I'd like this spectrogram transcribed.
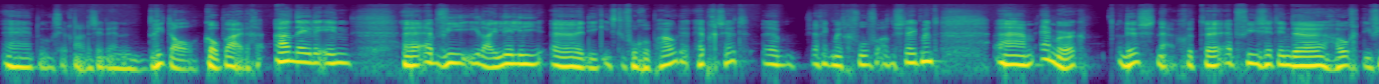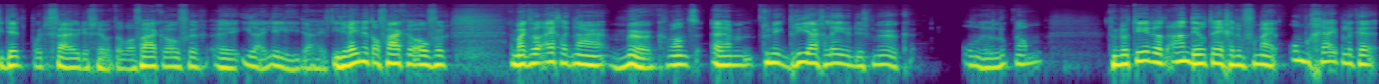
En toen gezegd, nou, er zitten een drietal koopwaardige aandelen in. Eh AbbVie, Eli Lilly, eh, die ik iets te vroeg op houden heb gezet. Ehm, zeg ik met gevoel voor understatement. Ehm, en Merck. Dus, nou goed, eh AbbVie zit in de hoog dividendportefeuille, dus daar hebben we het al wel vaker over. Eli Lilly, daar heeft iedereen het al vaker over. Maar ik wil eigenlijk naar Merck. Want ehm, toen ik drie jaar geleden dus Merck onder de loep nam, toen noteerde dat aandeel tegen een voor mij onbegrijpelijke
